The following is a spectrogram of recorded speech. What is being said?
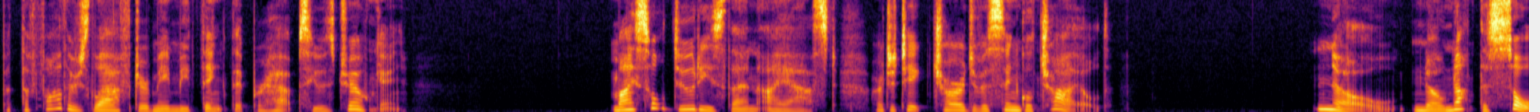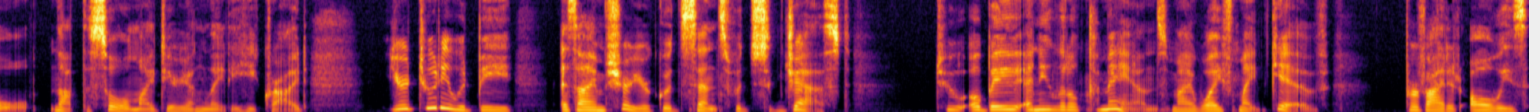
but the father's laughter made me think that perhaps he was joking. My sole duties, then, I asked, are to take charge of a single child. No, no, not the soul, not the soul, my dear young lady, he cried. Your duty would be, as I am sure your good sense would suggest, to obey any little commands my wife might give, provided always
